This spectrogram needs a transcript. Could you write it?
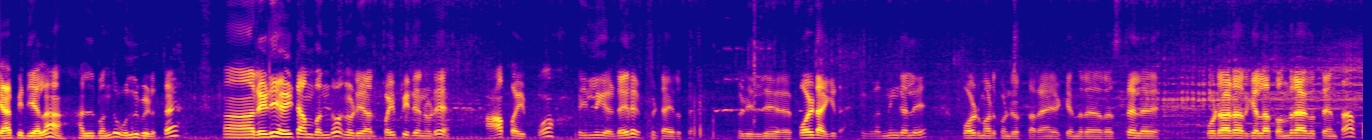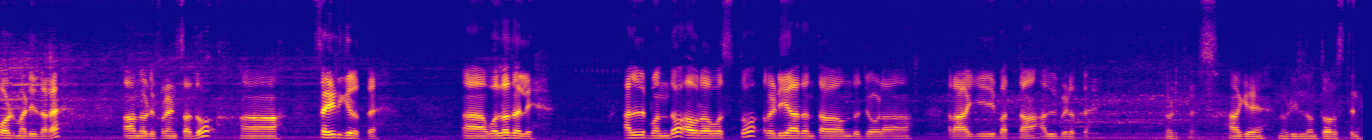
ಗ್ಯಾಪ್ ಇದೆಯಲ್ಲ, ಅಲ್ಲಿ ಬಂದು ಹುಲ್ಲು ಬೀಳುತ್ತೆ. ರೆಡಿ ಐಟಮ್ ಬಂದು, ನೋಡಿ ಅದು ಪೈಪ್ ಇದೆ ನೋಡಿ. ಆ ಪೈಪು ಇಲ್ಲಿಗೆ ಡೈರೆಕ್ಟ್ ಫಿಟ್ ಆಗಿರುತ್ತೆ. ನೋಡಿ, ಇಲ್ಲಿ ಫೋಲ್ಡ್ ಆಗಿದೆ. ಈಗ ರನ್ನಿಂಗಲ್ಲಿ ಫೋಲ್ಡ್ ಮಾಡ್ಕೊಂಡಿರ್ತಾರೆ. ಯಾಕೆಂದರೆ ರಸ್ತೆಯಲ್ಲಿ ಓಡಾಡೋರಿಗೆಲ್ಲ ತೊಂದರೆ ಆಗುತ್ತೆ ಅಂತ ಫೋಲ್ಡ್ ಮಾಡಿದ್ದಾರೆ. ನೋಡಿ ಫ್ರೆಂಡ್ಸ್ ಅದು ಸೈಡ್ಗಿರುತ್ತೆ ಹೊಲದಲ್ಲಿ. ಅಲ್ಲಿ ಬಂದು ಅವರ ವಸ್ತು ರೆಡಿಯಾದಂಥ ಒಂದು ಜೋಳ, ರಾಗಿ, ಭತ್ತ ಅಲ್ಲಿ ಬೀಳುತ್ತೆ. ನೋಡಿ ಫ್ರೆಂಡ್ಸ್ ಹಾಗೆ ನೋಡಿ ಇಲ್ಲೊಂದು ತೋರಿಸ್ತೀನಿ.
